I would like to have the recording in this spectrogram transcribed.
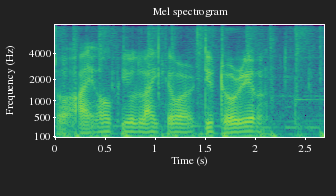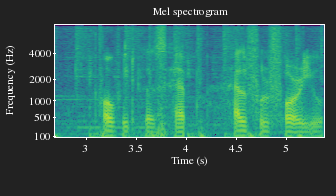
so i hope you liked our tutorial. Hope it was help helpful for you.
